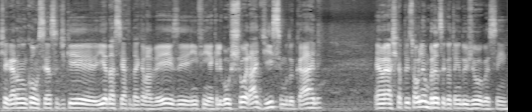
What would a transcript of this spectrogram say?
chegaram num consenso de que ia dar certo daquela vez, e enfim, aquele gol choradíssimo do Carly é, acho que é a principal lembrança que eu tenho do jogo, assim.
